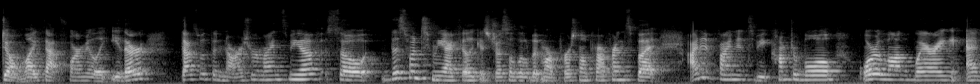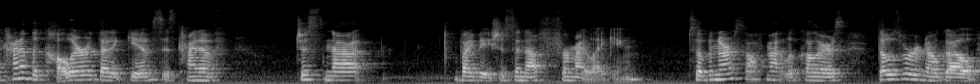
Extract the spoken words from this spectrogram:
don't like that formula either. That's what the NARS reminds me of. So this one to me i feel like it's just a little bit more personal preference but i didn't find it to be comfortable or long wearing and kind of the color that it gives is kind of just not vivacious enough for my liking. So the NARS soft matte lip colors those were a no-go.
